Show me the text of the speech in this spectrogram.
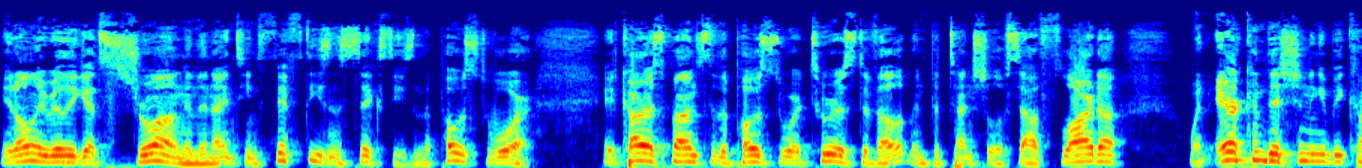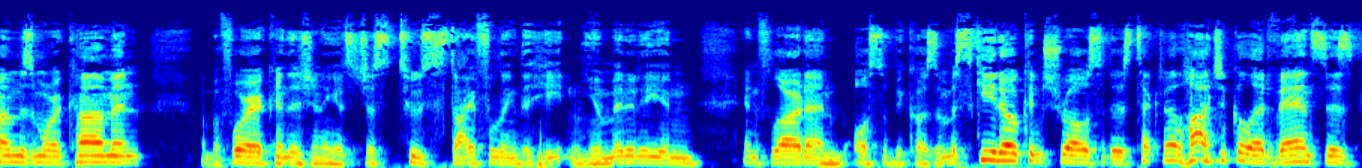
It only really gets strong in the 1950s and 60s, in the post-war. It corresponds to the post-war tourist development potential of South Florida, when air conditioning becomes more common. Before air conditioning, it's just too stifling the heat and humidity in, in Florida, and also because of mosquito control. So there's technological advances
